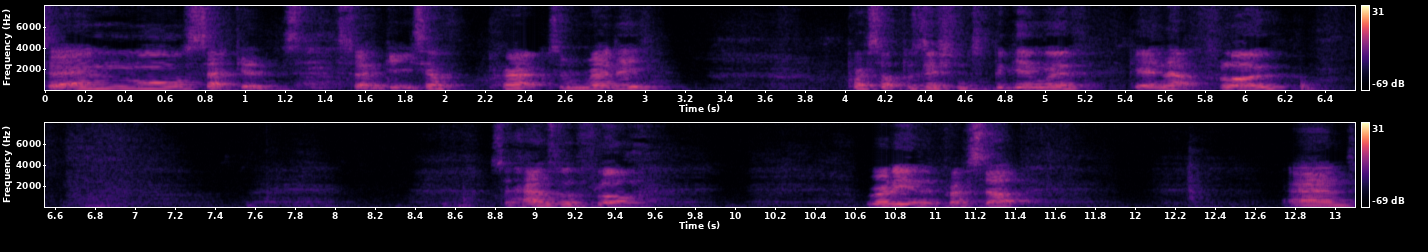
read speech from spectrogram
10 more seconds. So get yourself prepped and ready. Press up position to begin with, getting that flow. So hands on the floor, ready in the press up, and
